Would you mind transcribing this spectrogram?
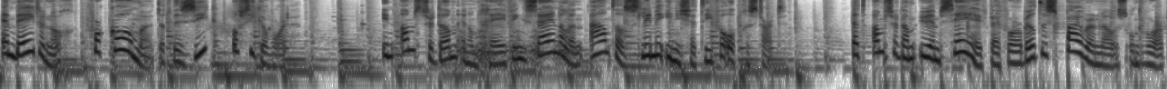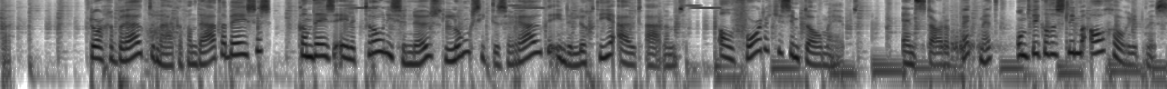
En beter nog, voorkomen dat we ziek of zieker worden. In Amsterdam en omgeving zijn al een aantal slimme initiatieven opgestart. Het Amsterdam UMC heeft bijvoorbeeld de Spironose ontworpen. Door gebruik te maken van databases kan deze elektronische neus longziektes ruiken in de lucht die je uitademt, al voordat je symptomen hebt. En Startup PacMed ontwikkelde slimme algoritmes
